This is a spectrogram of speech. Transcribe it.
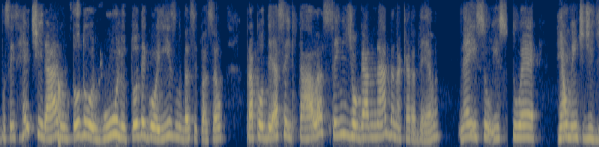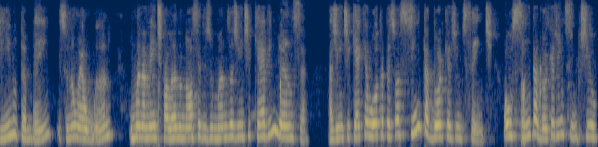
vocês retiraram todo orgulho, todo egoísmo da situação para poder aceitá-la sem jogar nada na cara dela, né? Isso, isso é realmente divino também, isso não é humano. Humanamente falando, nós seres humanos, a gente quer vingança. A gente quer que a outra pessoa sinta a dor que a gente sente, ou sinta a dor que a gente sentiu.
